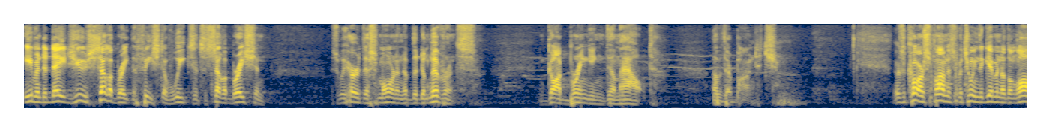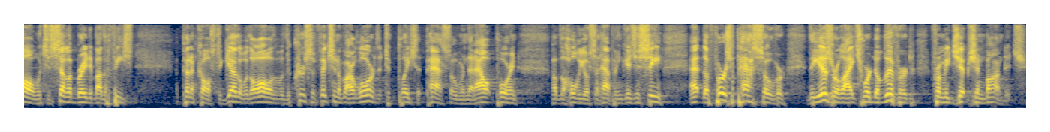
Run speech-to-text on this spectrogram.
Even today, Jews celebrate the Feast of Weeks. It's a celebration as we heard this morning of the deliverance, God bringing them out of their bondage. There's a correspondence between the giving of the law, which is celebrated by the feast of Pentecost, together with all with the crucifixion of our Lord that took place at Passover and that outpouring of the Holy Ghost that happened. Because you see, at the first Passover, the Israelites were delivered from Egyptian bondage.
